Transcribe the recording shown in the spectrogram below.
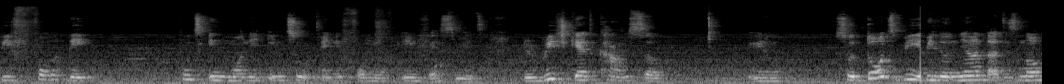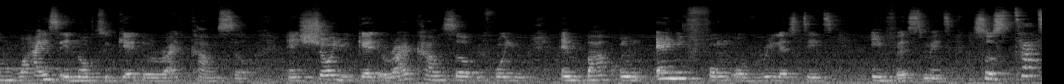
before they put in money into any form of investment. The rich get counsel you know. So don't be a billionaire that is not wise enough to get the right counsel. Ensure you get the right counsel before you embark on any form of real estate investment. So start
